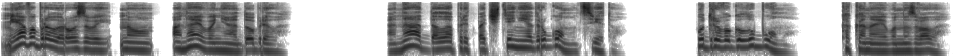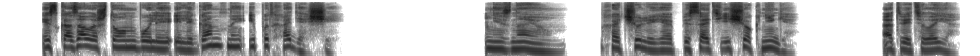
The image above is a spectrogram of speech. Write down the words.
Я выбрала розовый, но она его не одобрила. Она отдала предпочтение другому цвету — пудрово-голубому, как она его назвала, и сказала, что он более элегантный и подходящий. «Не знаю, хочу ли я писать еще книги», — ответила я.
